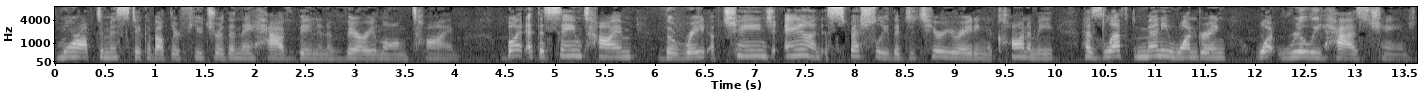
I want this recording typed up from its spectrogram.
more optimistic about their future than they have been in a very long time. But at the same time, the rate of change and especially the deteriorating economy has left many wondering what really has changed.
